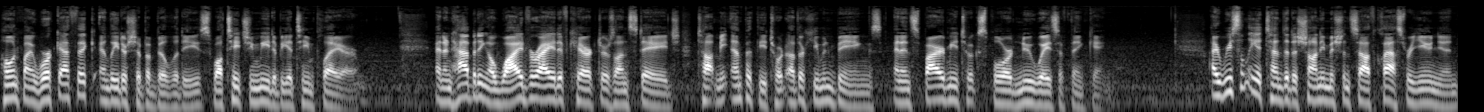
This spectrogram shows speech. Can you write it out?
honed my work ethic and leadership abilities while teaching me to be a team player and inhabiting a wide variety of characters on stage taught me empathy toward other human beings and inspired me to explore new ways of thinking. I recently attended a Shawnee Mission South class reunion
